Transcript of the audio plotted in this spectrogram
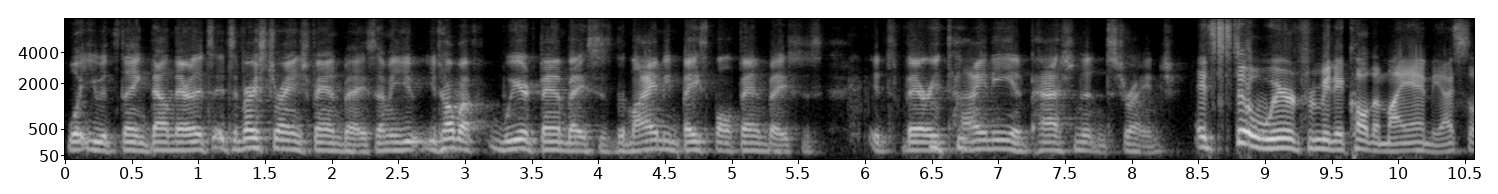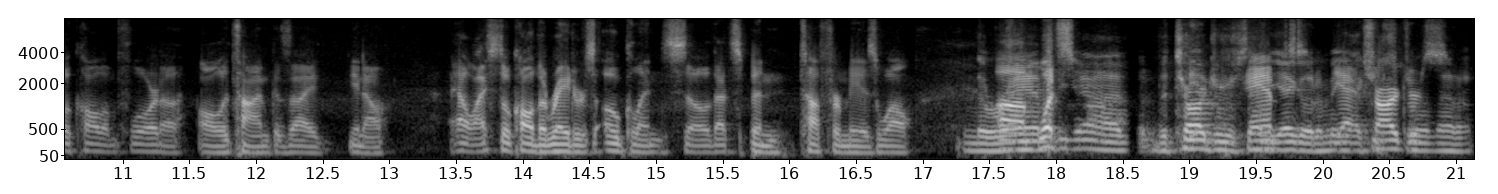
what you would think down there. It's it's a very strange fan base. I mean, you, you talk about weird fan bases. The Miami baseball fan bases. It's very tiny and passionate and strange. It's still weird for me to call them Miami. I still call them Florida all the time because I, you know, hell, I still call the Raiders Oakland. So that's been tough for me as well. And the Um, Rams, what's- yeah, the Chargers of San Diego to me. yeah, Chargers. screwing that up.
